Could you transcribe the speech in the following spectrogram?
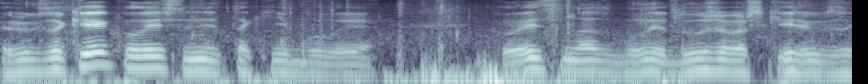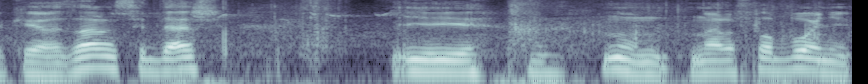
рюкзаки колись не такі були. Колись у нас були дуже важкі рюкзаки, а зараз йдеш і ну, на розслабоні.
